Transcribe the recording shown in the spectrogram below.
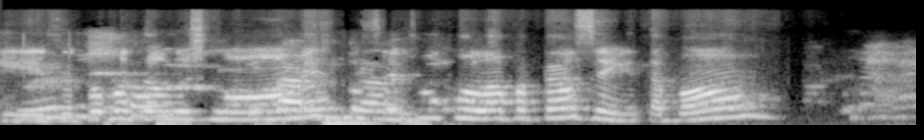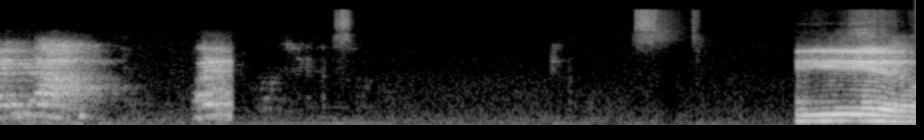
Isso, eu estou botando os nomes, vocês vão colar o papelzinho, tá bom? E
